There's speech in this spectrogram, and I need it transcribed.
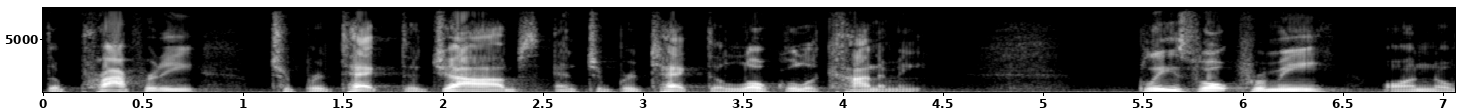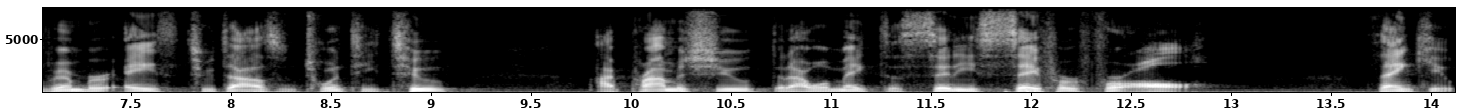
the property, to protect the jobs, and to protect the local economy. Please vote for me on November 8th, 2022. I promise you that I will make the city safer for all. Thank you.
